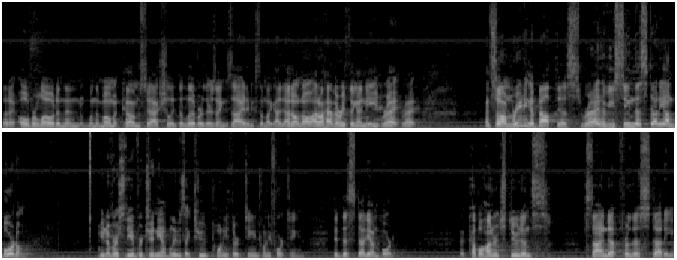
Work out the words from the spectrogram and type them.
that I overload, and then when the moment comes to actually deliver, there's anxiety because I'm like, I, I don't know, I don't have everything I need, right? Right? And so I'm reading about this, right? Have you seen this study on boredom? University of Virginia, I believe it's like 2013, 2014, did this study on boredom. A couple hundred students signed up for this study.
